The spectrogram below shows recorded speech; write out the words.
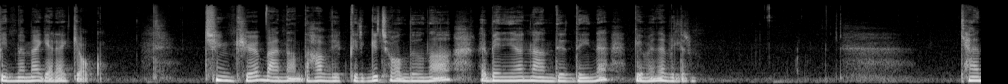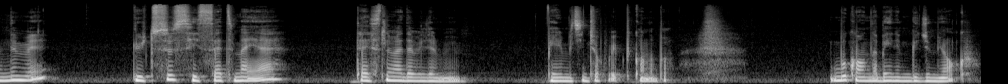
bilmeme gerek yok. Çünkü benden daha büyük bir güç olduğuna ve beni yönlendirdiğine güvenebilirim kendimi güçsüz hissetmeye teslim edebilir miyim? Benim için çok büyük bir konu bu. Bu konuda benim gücüm yok.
